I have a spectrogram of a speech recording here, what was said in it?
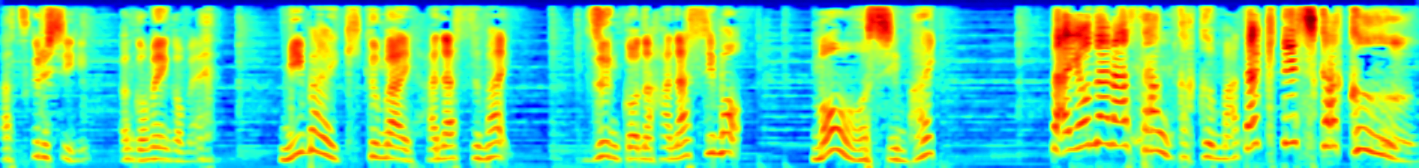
暑苦しい？あごめんごめん。見舞い聞く舞い話す舞い。ずんこの話も、もうおしまい。さよなら三角また来て四角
